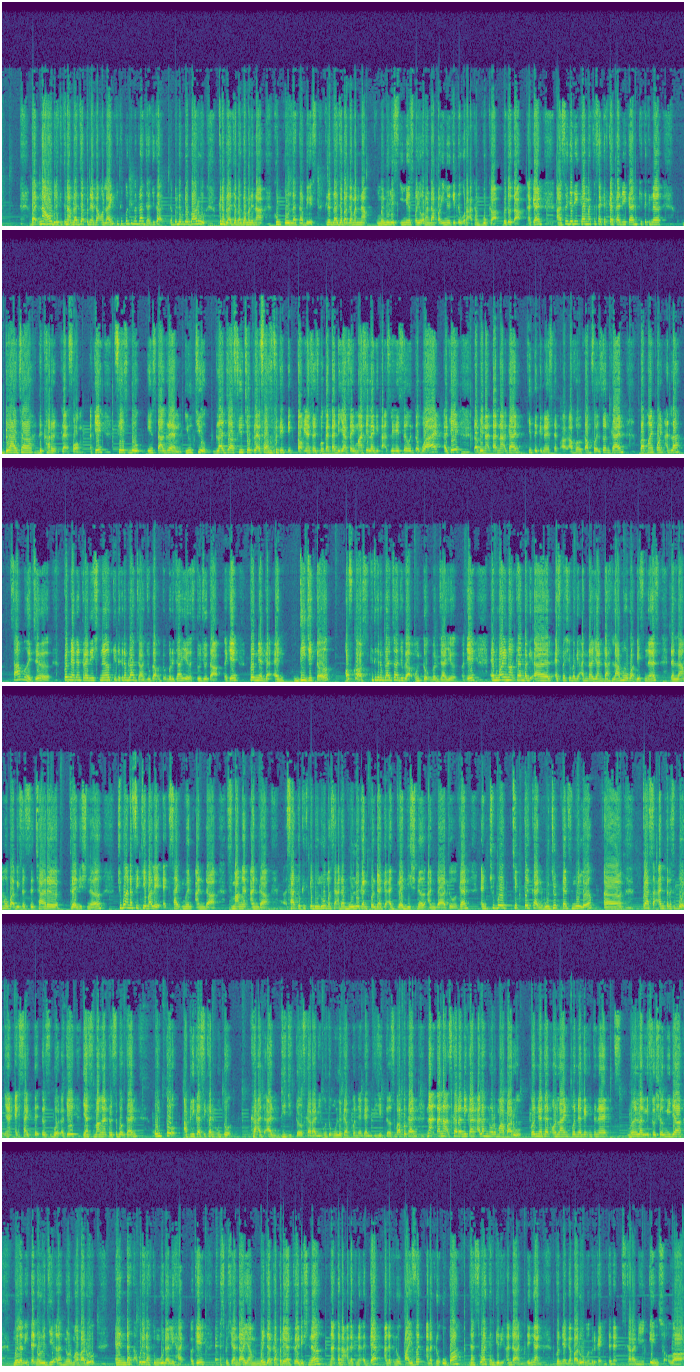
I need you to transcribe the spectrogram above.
But now bila kita nak belajar perniagaan online, kita pun kena belajar juga benda-benda baru. Kena belajar bagaimana nak kumpul database. Kena belajar bagaimana nak menulis email supaya orang dapat email kita, orang akan buka. Betul tak? Kan? Uh, so jadi kan macam saya katakan tadi kan, kita kena belajar the current platform. Okay? Facebook, Instagram, YouTube. Belajar future platform seperti TikTok yang saya sebutkan tadi yang saya masih lagi tak selesa untuk buat. Okay? Tapi nak tak nak kan, kita kena step out of our comfort zone kan. But my point adalah sama je. Perniagaan tradisional kita kena belajar juga untuk berjaya. Setuju tak? Okay. Perniagaan digital Of course, kita kena belajar juga untuk berjaya. Okay? And why not kan bagi, uh, especially bagi anda yang dah lama buat bisnes dan lama buat bisnes secara tradisional, cuba anda fikir balik excitement anda, semangat anda satu ketika dulu masa anda mulakan perniagaan tradisional anda tu kan and cuba ciptakan wujudkan semula uh, perasaan tersebut yang excited tersebut okay yang semangat tersebut kan untuk aplikasikan untuk keadaan digital sekarang ni untuk mulakan perniagaan digital. Sebab apa kan? Nak tak nak sekarang ni kan adalah norma baru. Perniagaan online, perniagaan internet melalui social media, melalui teknologi adalah norma baru and dah tak boleh dah tunggu dan lihat. Okay? Especially anda yang menjalankan perniagaan tradisional, nak tak nak anda kena adapt, anda kena pivot, anda kena ubah dan sesuaikan diri anda dengan perniagaan baru memberikan internet sekarang ni. InsyaAllah.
